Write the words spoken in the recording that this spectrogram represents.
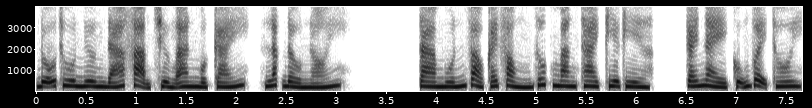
Đỗ Thu Nương đá Phạm Trường An một cái, lắc đầu nói. Ta muốn vào cái phòng giúp mang thai kia kìa. Cái này cũng vậy thôi.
